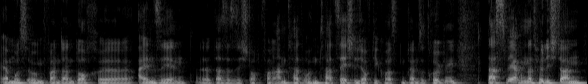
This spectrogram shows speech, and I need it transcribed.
er muss irgendwann dann doch äh, einsehen, äh, dass er sich doch verrannt hat und tatsächlich auf die Kostenbremse drücken. Das wäre natürlich dann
